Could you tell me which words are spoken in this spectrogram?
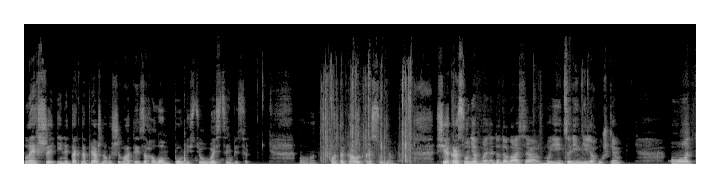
легше і не так напряжно вишивати загалом повністю увесь цей бісер. От, от така от красуня. Ще красуня в мене додалася в моїй царівній лягушки. От,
